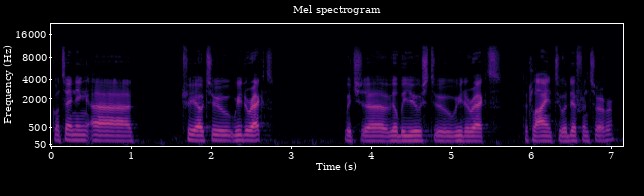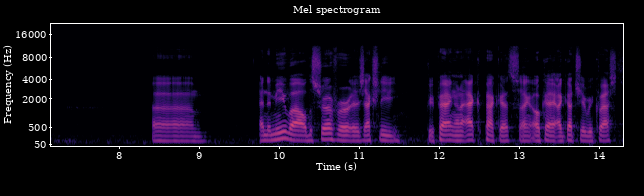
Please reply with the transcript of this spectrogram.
containing a 302 redirect, which uh, will be used to redirect the client to a different server. Um, and the meanwhile, the server is actually preparing an ACK packet saying, okay, I got your request.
